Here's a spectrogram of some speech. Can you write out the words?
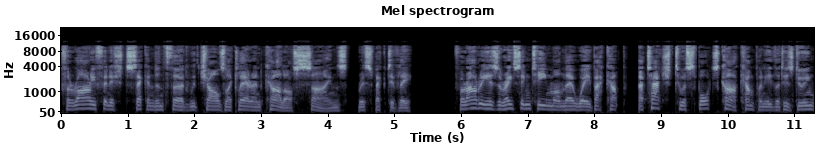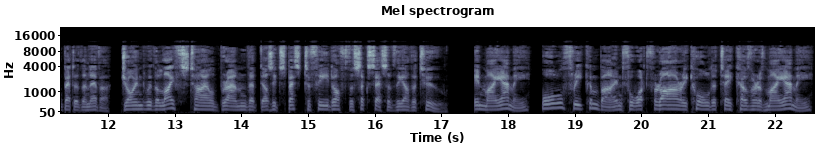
Ferrari finished second and third with Charles Leclerc and Carlos Sainz, respectively. Ferrari is a racing team on their way back up, attached to a sports car company that is doing better than ever, joined with a lifestyle brand that does its best to feed off the success of the other two. In Miami, all three combined for what Ferrari called a takeover of Miami,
